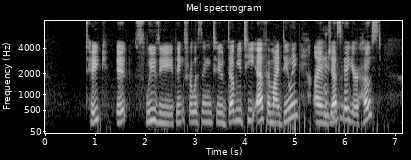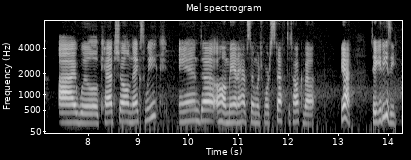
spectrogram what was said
take it sleazy. Thanks for listening to WTF Am I Doing? I am Jessica, your host. I will catch y'all next week. And uh, oh man, I have so much more stuff to talk about. Yeah, take it easy.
